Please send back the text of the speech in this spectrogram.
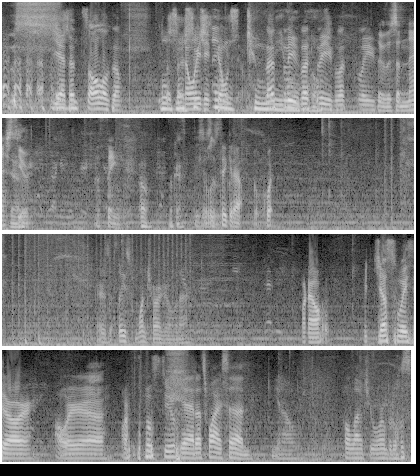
Yeah, that's all of them. There's no no way such they don't. as too Let's many leave, let's leave, let's leave. Look, there's a nest Yeah. here. I think. Oh, okay. This So let's a- take it out real quick. There's at least one charge over there. Oh no. We just wasted our our uh our supposed to. Yeah, that's why I said, you know, pull out your orbitals.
